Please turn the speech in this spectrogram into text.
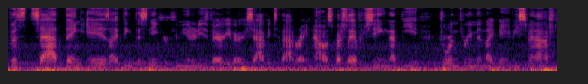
the sad thing is, I think the sneaker community is very very savvy to that right now, especially after seeing that the Jordan 3 Midnight Navy smashed,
